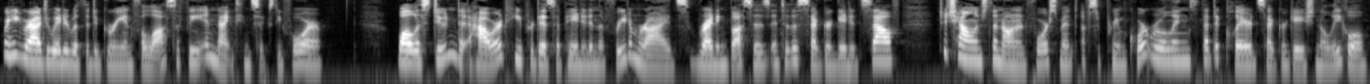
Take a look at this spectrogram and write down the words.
where he graduated with a degree in philosophy in 1964. While a student at Howard, he participated in the Freedom Rides, riding buses into the segregated South to challenge the non enforcement of Supreme Court rulings that declared segregation illegal.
